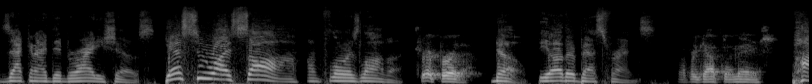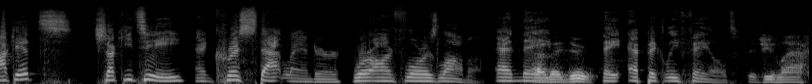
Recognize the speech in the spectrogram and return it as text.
Zack and I did variety shows. Guess who I saw on Floor is Lava? Trip brother. No, the other best friends. I forgot their names. Pockets, Chucky T, and Kris Statlander were on Floor is Lava. And How they they do? they epically failed Did you laugh?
